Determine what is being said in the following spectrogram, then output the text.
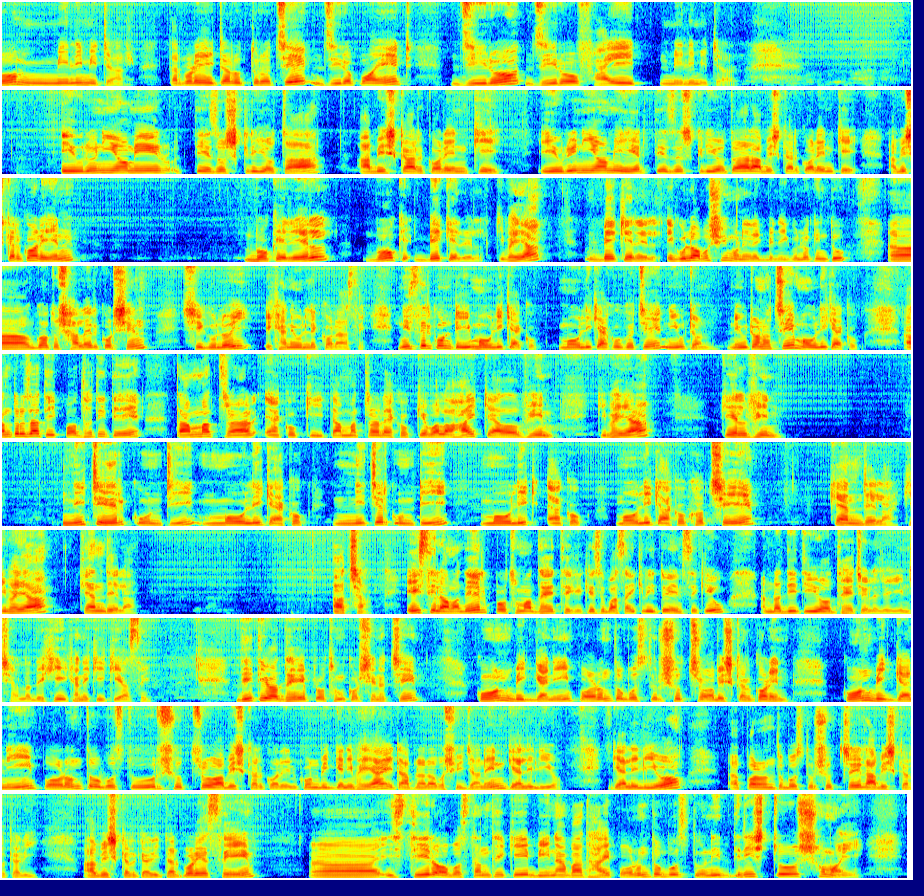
মিলিমিটার? তারপরে এটার উত্তর হচ্ছে zero point zero zero five millimetre. ইউরেনিয়ামের তেজস্ক্রিয়তা আবিষ্কার করেন কে? ইউরেনিয়ামের তেজস্ক্রিয়তার আবিষ্কার করেন কে? আবিষ্কার করেন বোকেরেল, বোকে, বেকেরেল। কি ভাইয়া? বেকেরেল। এগুলো অবশ্যই মনে রাখবেন। এগুলো কিন্তু গত সালের কোশ্চেন সেগুলোই এখানে উল্লেখ করা আছে। নিচের কোনটি মৌলিক একক? মৌলিক একক হচ্ছে নিউটন। নিউটন হচ্ছে মৌলিক একক। আন্তর্জাতিক পদ্ধতিতে তাপমাত্রার একক কি? তাপমাত্রার একককে বলা হয় ক্যালভিন। কি ভাইয়া? কেলভিন নিচের কোনটি মৌলিক একক। নিচের কোনটি মৌলিক একক। মৌলিক একক হচ্ছে ক্যান্ডেলা। কি ভাইয়া? ক্যান্ডেলা। আচ্ছা এই ছিল আমাদের প্রথম অধ্যায় থেকে কিছু বাছাইকৃত এমসিকিউ আমরা দ্বিতীয় অধ্যায়ে চলে যাই ইনশাল্লাহ দেখি এখানে কি কি আছে। দ্বিতীয় অধ্যায়ে প্রথম কোশ্চেন হচ্ছে, কোন বিজ্ঞানী পড়ন্ত বস্তুর সূত্র আবিষ্কার করেন? কোন বিজ্ঞানী পড়ন্ত বস্তুর সূত্র আবিষ্কার করেন? কোন বিজ্ঞানী ভাইয়া? এটা আপনারা অবশ্যই জানেন গ্যালিলিও। গ্যালিলিও আহ, পড়ন্ত বস্তুর সূত্রের আবিষ্কারকারী। আবিষ্কারকারী। তারপরে আছে স্থির অবস্থান থেকে বিনা বাধায় পরন্ত বস্তু নির্দিষ্ট সময়ে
